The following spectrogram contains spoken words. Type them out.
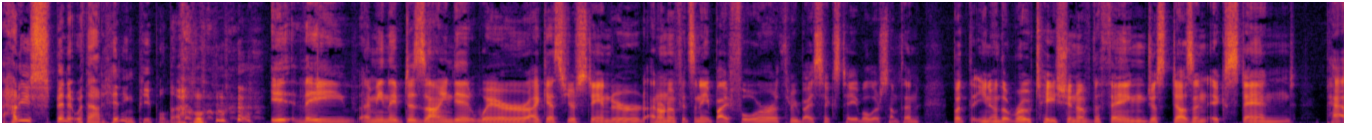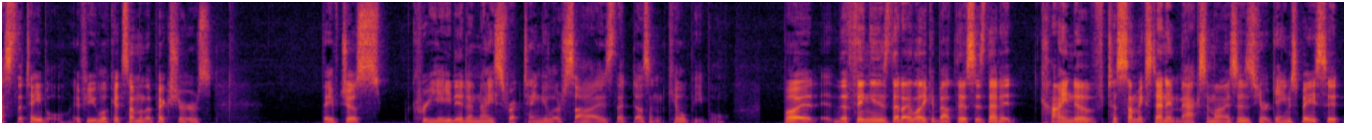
How do you spin it without hitting people though? It, they, I mean, they've designed it where I guess your standard. I don't know if it's an eight by four or a three by six table or something, but the, you know the rotation of the thing just doesn't extend past the table. If you look at some of the pictures, they've just created a nice rectangular size that doesn't kill people. But the thing is that I like about this is that it kind of, to some extent, it maximizes your game space. It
